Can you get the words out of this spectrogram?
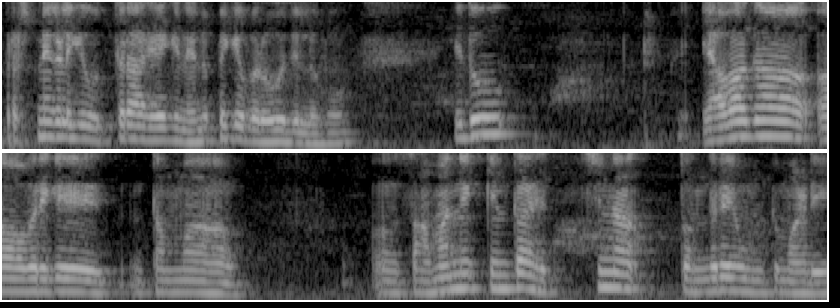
ಪ್ರಶ್ನೆಗಳಿಗೆ ಉತ್ತರ ಹೇಗೆ ನೆನಪಿಗೆ ಬರುವುದಿಲ್ಲವೋ? ಇದು ಯಾವಾಗ ಅವರಿಗೆ ತಮ್ಮ ಸಾಮಾನ್ಯಕ್ಕಿಂತ ಹೆಚ್ಚಿನ ತೊಂದರೆ ಉಂಟು ಮಾಡಿ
